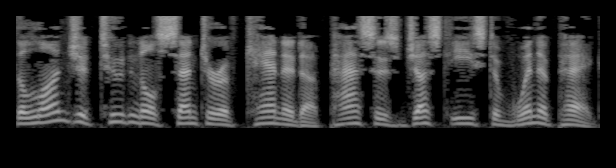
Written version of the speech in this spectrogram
The longitudinal center of Canada passes just east of Winnipeg,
